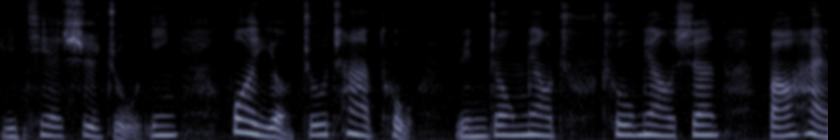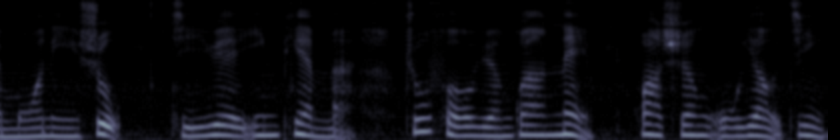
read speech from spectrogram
一切是主因；或有诸刹土，云中妙出妙声，宝海摩尼树，及乐音片满，诸佛圆光内，化身无有尽，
